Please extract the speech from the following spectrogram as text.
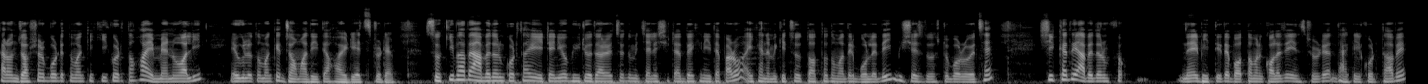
কারণ যশোর বোর্ডে তোমাকে কী করতে হয়? ম্যানুয়ালি এগুলো তোমাকে জমা দিতে হয় ডিএড স্টুডেন্ট সো কীভাবে আবেদন করতে হয় এটা নিয়েও ভিডিও দেওয়া রয়েছে। তুমি চাইলে সেটা দেখে নিতে পারো। এখানে আমি কিছু তথ্য তোমাদের বলে দিই। বিশেষ দ্রষ্টব্য রয়েছে। শিক্ষার্থী আবেদন এর ভিত্তিতে বর্তমান কলেজে ইনস্টিটিউটে দাখিল করতে হবে।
